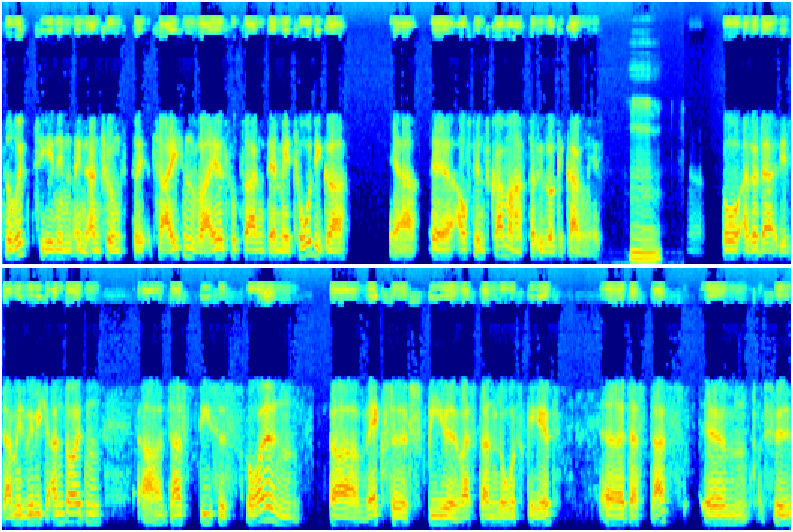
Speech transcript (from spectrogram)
zurückziehen, in, in Anführungszeichen, weil sozusagen der Methodiker ja, äh, auf den Scrum Master übergegangen ist. Mhm. So, also da, damit will ich andeuten, äh, dass dieses Rollenwechselspiel, äh, was dann losgeht, äh, dass das ähm, für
